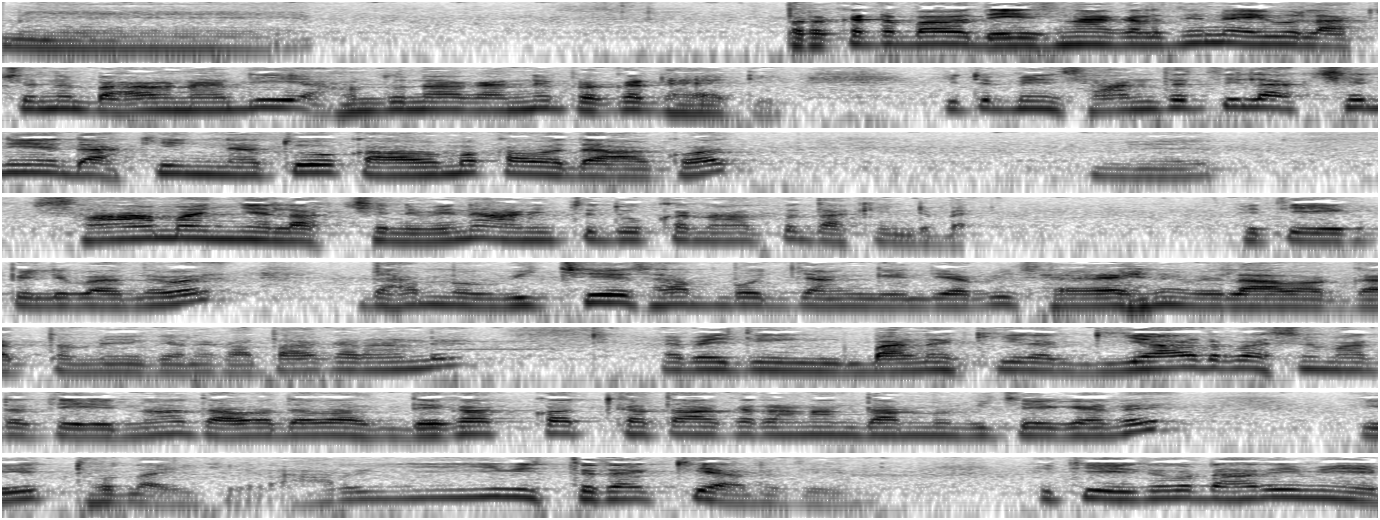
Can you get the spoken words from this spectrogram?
මේ ප්‍රකට බව දේශනා කළ තියෙන ඒව ලක්ෂණ භාවනාදී හඳුනාගන්නේ ප්‍රකට හැටි. ඊට මේ සන්තති ලක්ෂණය දකින්න නැතුව කවම කවදාකවත් මේ සාමාන්‍ය ලක්ෂණ වෙන අනිත්‍ය දුක්ඛ නාත්ම දකින්න බෑ. ඉතින් ඒක පිළිබඳව ධම්ම විචේ සම්බොජ්ජංගෙන්දී අපි සෑහෙන වෙලාවක් ගත්තා මේ ගැන කතා කරන්න. හැබැයි ඉතින් බණ කියලා ගියාට පස්සේ මට තේරෙනවා තව දවස් දෙකක්වත් කතා කරා නම් ධම්ම විචේ ගැන ඒත් හොඳයි කියලා. හරි විස්තරයක් කියන්න තියෙනවා. ඉතින් ඒකට හරි මේ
